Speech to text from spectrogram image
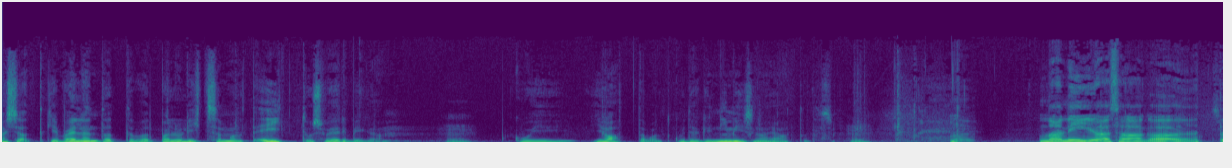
asjadki väljendatavad palju lihtsamalt eitusverbiga mm. kui jaatavalt, kuidagi nimisõna jaatades mm. no nii, ühesõnaga, et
